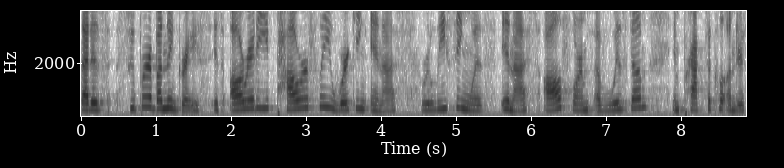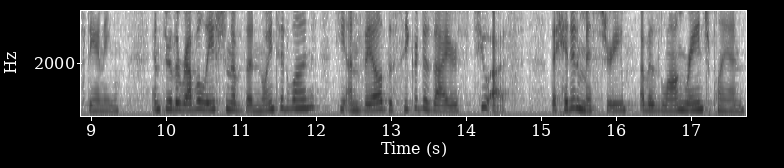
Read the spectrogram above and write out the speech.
That is, superabundant grace is already powerfully working in us, releasing within us all forms of wisdom and practical understanding. And through the revelation of the Anointed One, He unveiled the secret desires to us, the hidden mystery of His long range plan,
